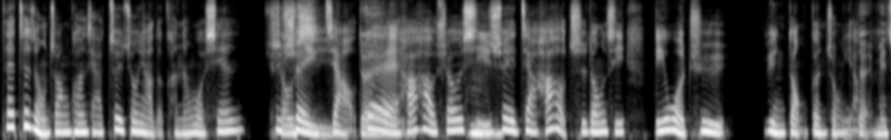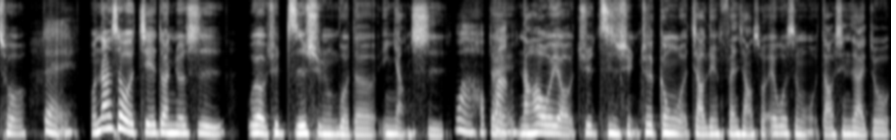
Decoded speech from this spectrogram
在这种状况下，最重要的可能我先去睡觉，对好好休息、嗯。睡觉，好好吃东西，比我去运动更重要。对，没错。对，我那时候的阶段就是，我有去咨询我的营养师，哇，好对棒，！然后我有去咨询，就是跟我教练分享说，哎，为什么我到现在就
